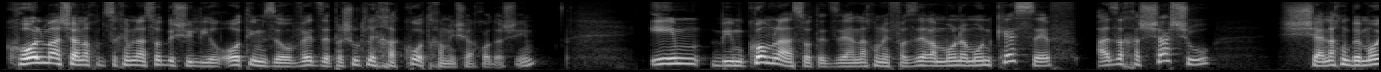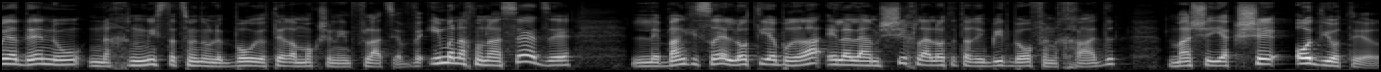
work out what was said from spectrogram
כל מה שאנחנו צריכים לעשות בשביל לראות אם זה עובד זה פשוט לחכות חמישה חודשים. אם במקום לעשות את זה אנחנו נפזר המון המון כסף, אז החשש הוא שאנחנו במו ידינו נכניס את עצמנו לבור יותר עמוק של אינפלציה. ואם אנחנו נעשה את זה, לבנק ישראל לא תהיה ברירה אלא להמשיך להעלות את הריבית באופן חד, מה שיקשה עוד יותר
